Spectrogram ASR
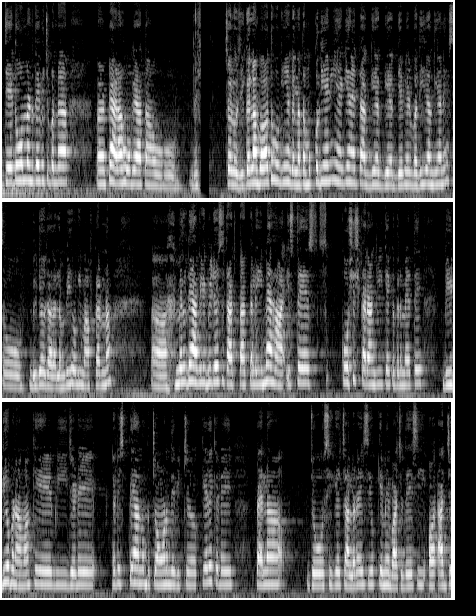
ਜੇ 2 ਮਿੰਟ ਦੇ ਵਿੱਚ ਬੰਦਾ ਅਹ, ਢੈਲਾ ਹੋ ਗਿਆ ਤਾਂ ਉਹ ਚਲੋ ਜੀ ਗੱਲਾਂ ਬਹੁਤ ਹੋ ਗਈਆਂ ਗੱਲਾਂ ਤਾਂ ਮੁੱਕਦੀਆਂ ਨਹੀਂ ਹੈਗੀਆਂ ਇਹ ਤਾਂ ਅੱਗੇ ਅੱਗੇ ਅੱਗੇ ਫਿਰ ਵਧੀ ਜਾਂਦੀਆਂ ਨੇ ਸੋ ਵੀਡੀਓ ਜ਼ਿਆਦਾ ਲੰਬੀ ਹੋ ਗਈ ਮਾਫ ਕਰਨਾ। ਮਿਲਦੇ ਹਾਂ ਅਗਲੀ ਵੀਡੀਓ 'ਚ ਤੱਕ ਤੱਕ ਲਈ ਮੈਂ ਹਾਂ ਇਸ ਤੇ ਸ- ਕੋਸ਼ਿਸ਼ ਕਰਾਂਗੀ ਕਿ ਇੱਕ ਦਿਨ ਮੈਂ ਤੇ ਵੀਡੀਓ ਬਣਾਵਾਂ ਕਿ ਵੀ ਜਿਹੜੇ ਰਿਸ਼ਤਿਆਂ ਨੂੰ ਬਚਾਉਣ ਦੇ ਵਿੱਚ ਕਿਹੜੇ ਕਿਹੜੇ ਪਹਿਲਾਂ ਜੋ ਸੀਗੇ ਚੱਲ ਰਹੇ ਸੀ, ਉਹ ਕਿਵੇਂ ਬਚਦੇ ਸੀ ਔਰ ਅੱਜ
